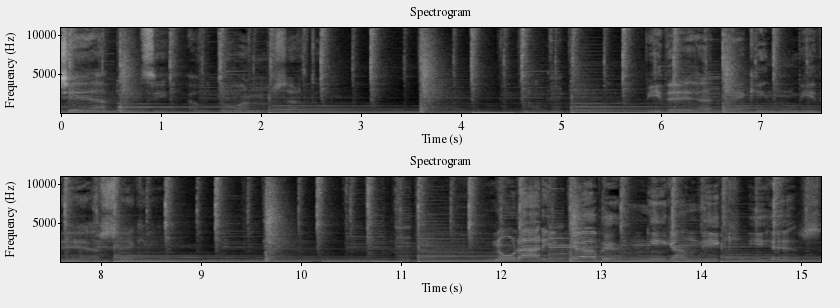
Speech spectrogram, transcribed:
Etxea utzi autoan sartu. Bidea egin bidea segi. Norari gabe nigandik iez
